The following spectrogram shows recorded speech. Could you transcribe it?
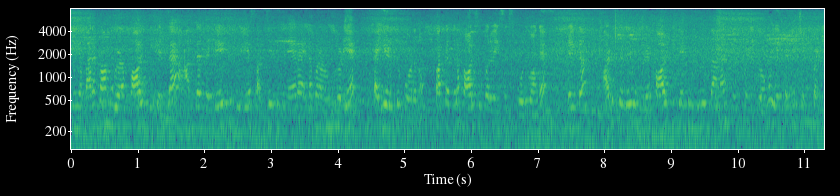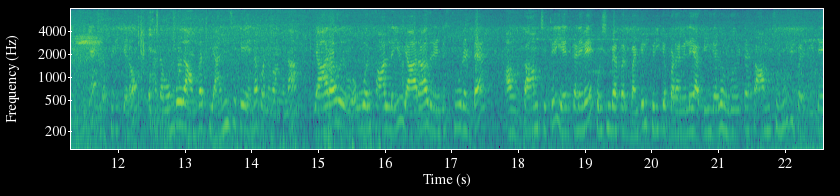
நீங்கள் மறக்காமல் உங்களோட ஹால் டிக்கெட்டில் அந்தந்த டேட்டுக்குரிய சப்ஜெக்ட்டுக்கு நேராக என்ன பண்ணணும்? உங்களுடைய கையெழுத்து போடணும். பக்கத்தில் ஹால் சூப்பர்வைசர்ஸ் போடுவாங்க. ரைட்டா அடுத்தது உங்களுடைய ஹால் டிக்கெட் முழுதானான்னு செக் பண்ணிக்கோங்க. ஏற்கனவே செக் பண்ணியிருக்கீங்க இதை பிடிக்கணும். அந்த ஒம்பது ஐம்பத்தி அஞ்சுக்கு என்ன பண்ணுவாங்கன்னா யாராவது ஒவ்வொரு ஹால்லையும் யாராவது ரெண்டு ஸ்டூடெண்ட்டை அவங்க காமிச்சிட்டு ஏற்கனவே கொஷின் பேப்பர் பண்டில் பிரிக்கப்படவில்லை அப்படிங்கிறத உங்கள்கிட்ட காமிச்சு உறுதிப்படுத்திட்டு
